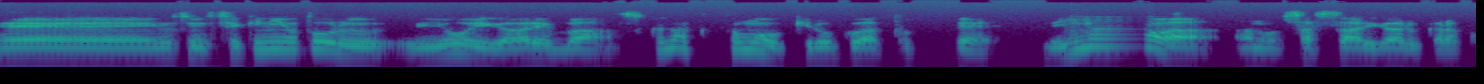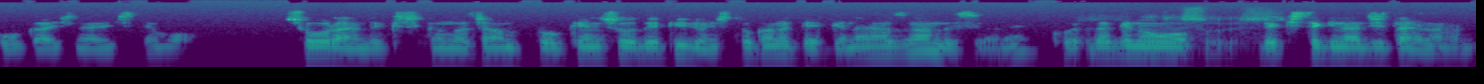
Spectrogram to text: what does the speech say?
えー要するに責任を取る用意があれば、少なくとも記録は取って、で今はあの差し障りがあるから公開しないにしても、将来の歴史観がちゃんと検証できるようにしとかなきゃいけないはずなんですよね。これだけの歴史的な事態なのに。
